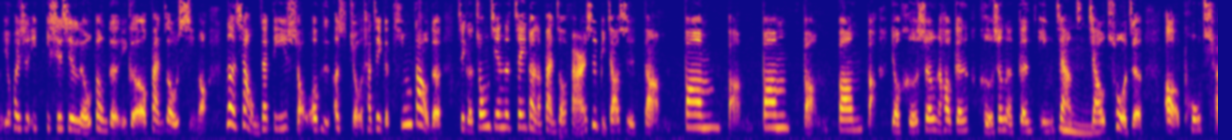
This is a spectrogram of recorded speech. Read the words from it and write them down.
也会是一一些些流动的一个伴奏型哦。那像我们在第一首 Opus 二十九，它这个听到的这个中间的这一段的伴奏，反而是比较是 dum bum bum bum bum bum bum，有和声，然后跟和声的根音这样子交错着，嗯、呃铺陈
